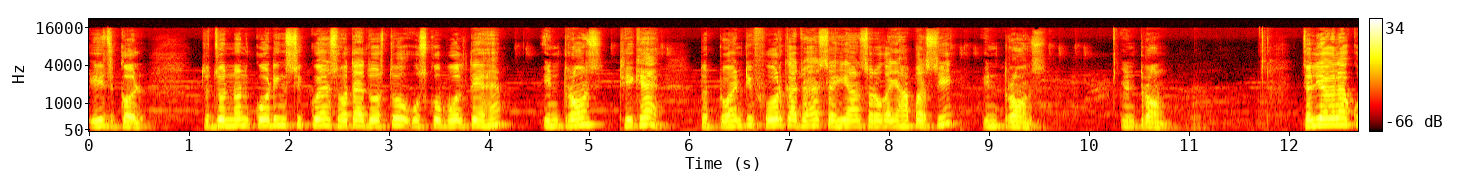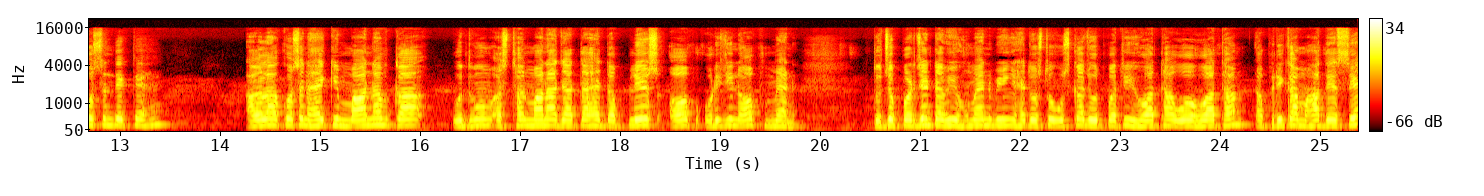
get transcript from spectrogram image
is called तो जो नॉन कोडिंग सीक्वेंस होता है दोस्तों, उसको बोलते हैं इंट्रॉन्स ठीक है? तो ट्वेंटी फोर का जो है सही आंसर होगा यहाँ पर सी इंट्रॉन्स इंट्रॉन चलिए अगला क्वेश्चन देखते हैं। अगला क्वेश्चन है कि मानव का उद्गम स्थल माना जाता है the place of origin of man तो जो प्रेजेंट अभी ह्यूमन बीइंग है दोस्तों, उसका जो उत्पत्ति हुआ था, वो हुआ था अफ्रीका महादेश से,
